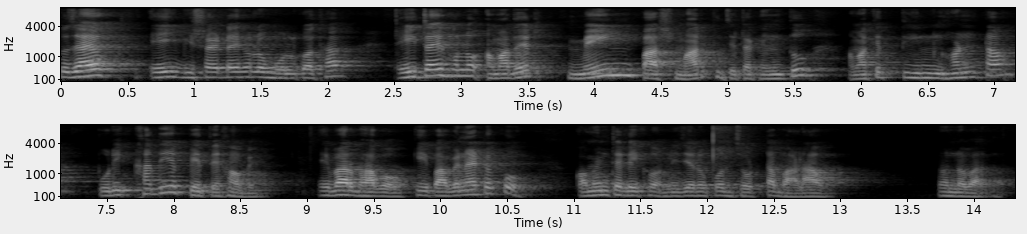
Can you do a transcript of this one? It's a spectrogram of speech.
তো যাই হোক, এই বিষয়টাই হলো মূল কথা। এইটাই হলো আমাদের মেইন পাস মার্ক যেটা কিন্তু আমাকে তিন ঘণ্টা পরীক্ষা দিয়ে পেতে হবে। এবার ভাবো, কি পাবে না এটুকু? কমেন্টে লিখো, নিজের উপর জোরটা বাড়াও। ধন্যবাদ।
